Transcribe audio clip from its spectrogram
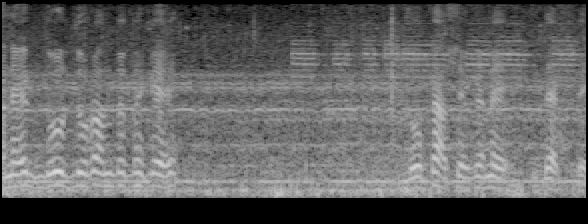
অনেক দূর দূরান্ত থেকে লোক আসে এখানে দেখতে।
